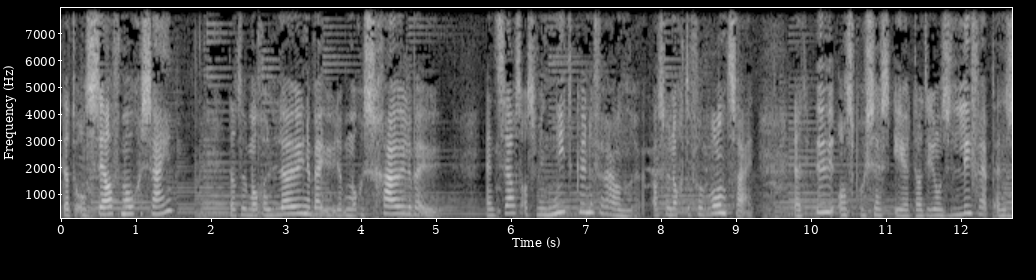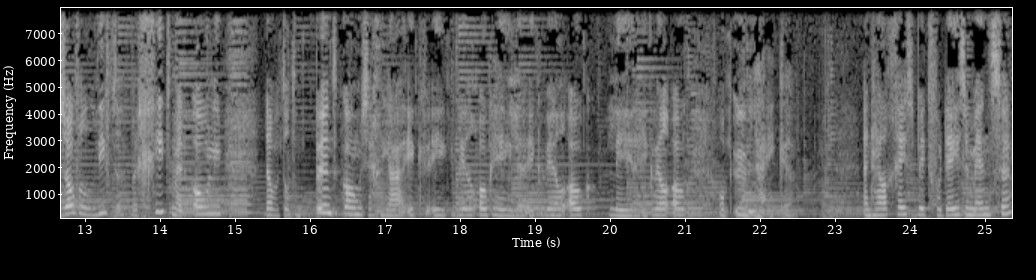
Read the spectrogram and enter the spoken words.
Dat we onszelf mogen zijn. Dat we mogen leunen bij u. Dat we mogen schuilen bij u. En zelfs als we niet kunnen veranderen. Als we nog te verwond zijn. Dat u ons proces eert. Dat u ons lief hebt. En zoveel liefde begiet met olie. Dat we tot een punt komen zeggen. Ja, ik, ik wil ook helen. Ik wil ook leren. Ik wil ook op u lijken. En Heilige Geest bid voor deze mensen.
